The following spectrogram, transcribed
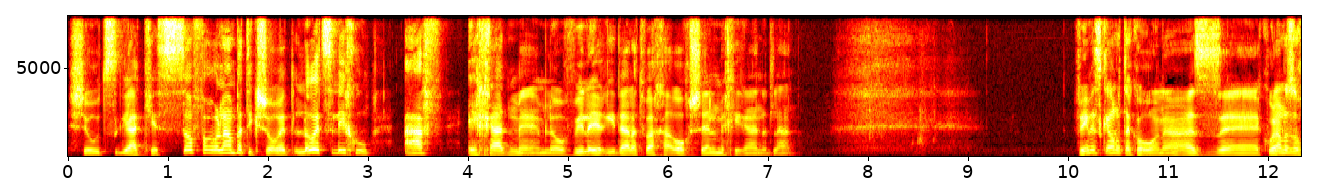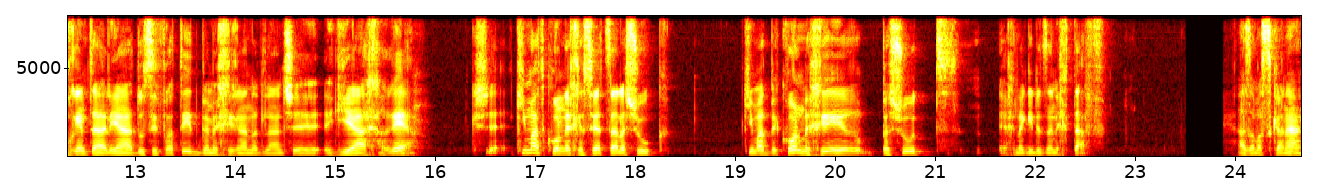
שהוצגה כסוף העולם בתקשורת, לא הצליחו אף אחד מהם להוביל לירידה לטווח הארוך של מחירי הנדל"ן. ואם הזכרנו את הקורונה, אז uh, כולנו זוכרים את העלייה הדו-ספרתית במחירי הנדל"ן שהגיעה אחריה, כשכמעט כל נכס שיצא לשוק, כמעט בכל מחיר, פשוט, איך נגיד את זה, נחטף. אז המסקנה?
